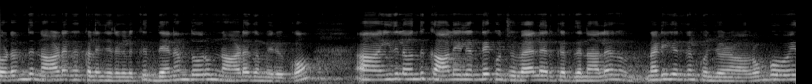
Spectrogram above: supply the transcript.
தொடர்ந்து நாடக கலைஞர்களுக்கு தினந்தோறும் நாடகம் இருக்கும். இதில் வந்து காலையிலேருந்தே கொஞ்சம் வேலை இருக்கிறதுனால நடிகர்கள் கொஞ்சம் ரொம்பவே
